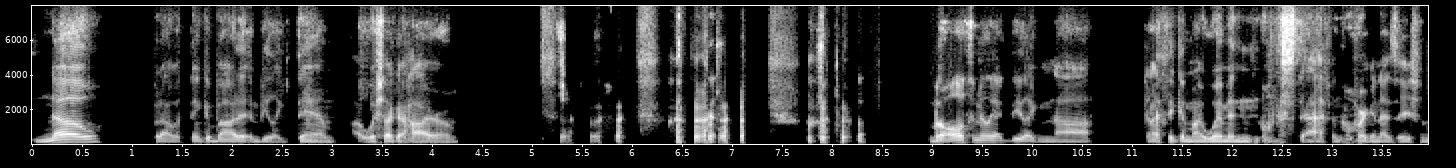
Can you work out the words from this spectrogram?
No, but I would think about it and be like, "Damn, I wish I could hire him." But ultimately, I'd be like, "Nah." I think of my women on the staff and the organization,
